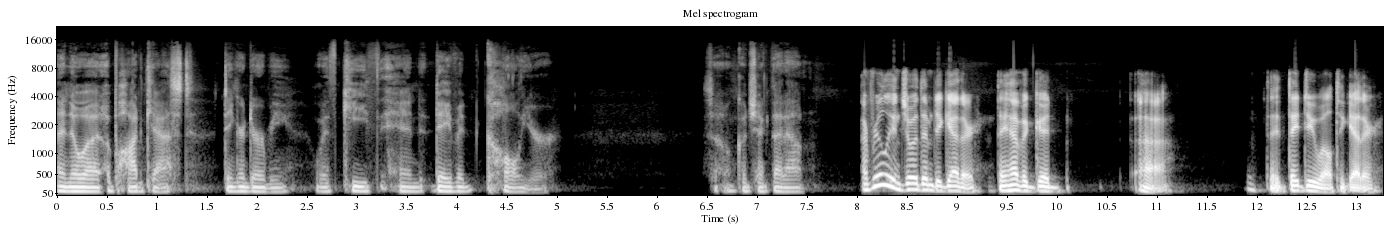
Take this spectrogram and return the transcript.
I know a, a podcast, Dinger Derby, with Keith and David Collier. So go check that out. I've really enjoyed them together. They have a good, uh, they, they do well together.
